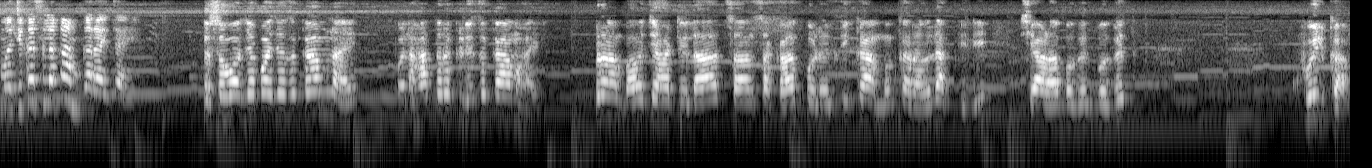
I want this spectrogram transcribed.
म्हणजे कसलं काम करायचं आहे तसं वाजापाजाचं काम नाही पण हात रकडीचं काम आहे. रामभावच्या हाटेला सांज सकाळ पडेल ती कामं करावी लागतील. शाळा बघत बघत होईल काम.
